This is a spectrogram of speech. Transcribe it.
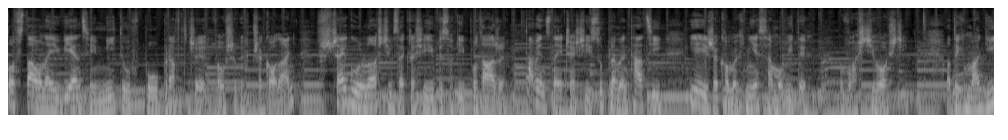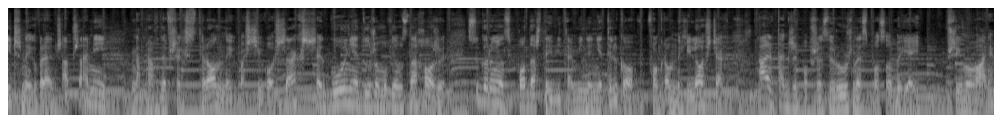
powstało najwięcej mitów, półprawd czy fałszywych przekonań, w szczególności w zakresie jej wysokiej podaży, a więc najczęściej suplementacji i jej rzekomych niesamowitych właściwości. O tych magicznych wręcz, a przynajmniej naprawdę wszechstronnych właściwościach szczególnie dużo mówią znachorzy, sugerując podaż tej witaminy nie tylko w ogromnych ilościach, ale także poprzez różne sposoby jej przyjmowania.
